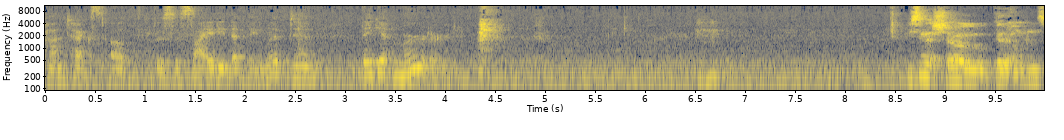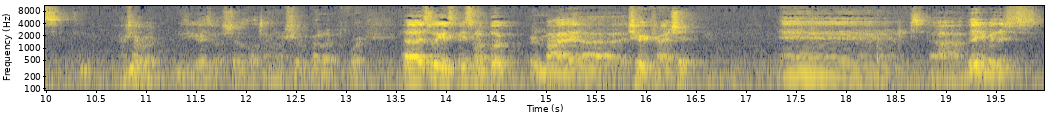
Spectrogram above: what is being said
context of the society that they lived in, they get murdered. You seen that show Good Omens? I talk about with you guys about shows all the time. I'm not sure about it before. Uh, it's really good. It's based on a book written by uh, Terry Pratchett. And uh, anyway, there's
